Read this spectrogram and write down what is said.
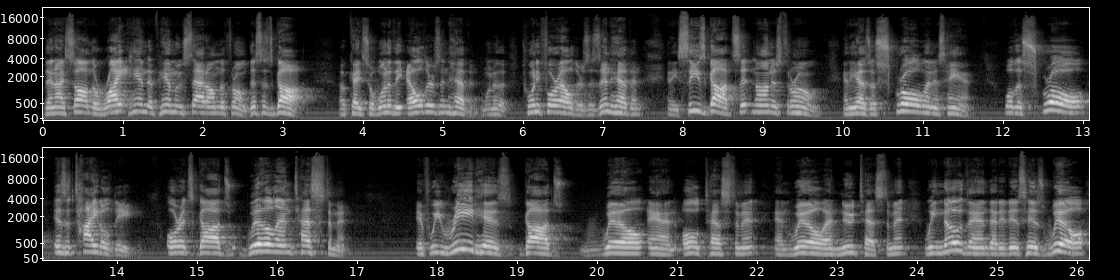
Then I saw on the right hand of him who sat on the throne. This is God. Okay, so one of the elders in heaven, one of the 24 elders, is in heaven, and he sees God sitting on his throne, and he has a scroll in his hand. Well, the scroll is a title deed, or it's God's will and testament. If we read his God's will and Old Testament and will and New Testament, we know then that it is his will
